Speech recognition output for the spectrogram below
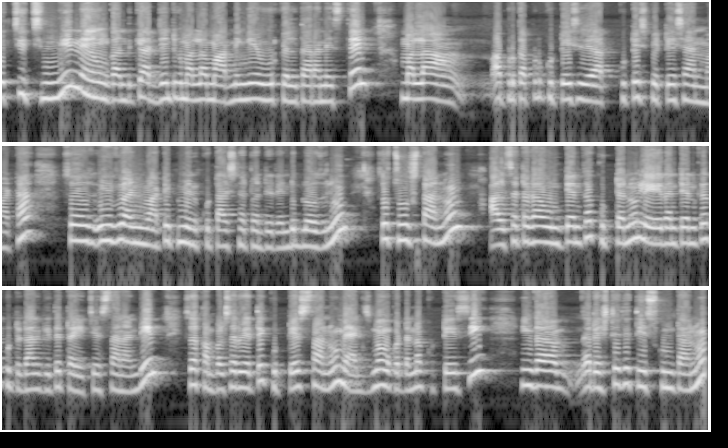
తెచ్చి ఇచ్చింది. నేను అందుకే అర్జెంటుగా మళ్ళీ మార్నింగే ఊరికి వెళ్తారనేస్తే మళ్ళీ అప్పటికప్పుడు కుట్టేసి కుట్టేసి పెట్టేసా అనమాట సో ఇవి అనమాట ఇప్పుడు నేను కుట్టాల్సినటువంటి రెండు బ్లౌజులు. సో చూస్తాను. అలసటగా ఉంటే కనుక కుట్టను లేదంటే కనుక కుట్టడానికి అయితే ట్రై చేస్తానండి. సో కంపల్సరీగా అయితే కుట్టేస్తాను. మ్యాక్సిమం ఒకటన్నా కుట్టేసి ఇంకా రెస్ట్ అయితే తీసుకుంటాను.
